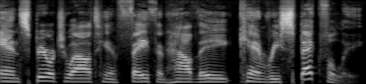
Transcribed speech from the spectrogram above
and spirituality and faith and how they can respectfully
